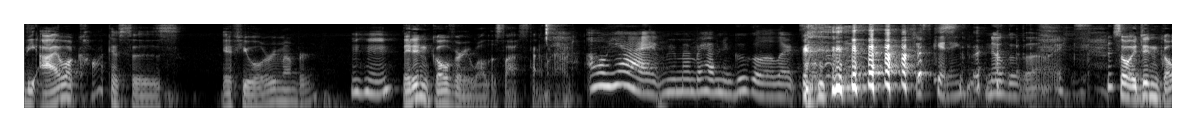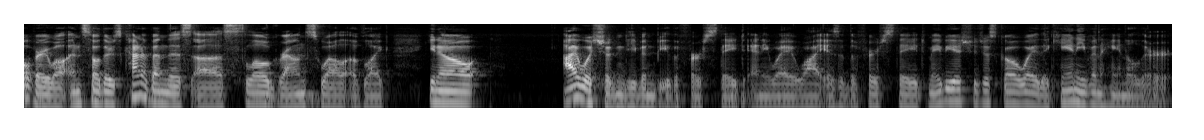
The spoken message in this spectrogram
the Iowa caucuses, if you will remember, Mm-hmm. they didn't go very well this last time around. Oh yeah, I remember having a Google alert. Just kidding. No Google alerts. so it didn't go very well, and so there's kind of been this uh, slow groundswell of like, you know, Iowa shouldn't even be the first state anyway. Why is it the first state? Maybe it should just go away. They can't even handle their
